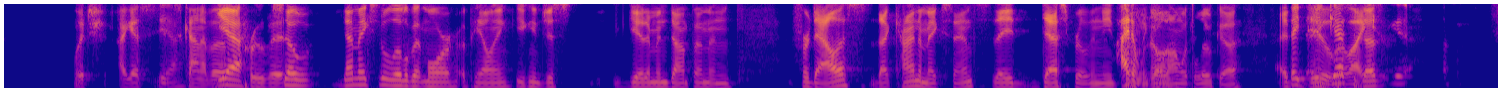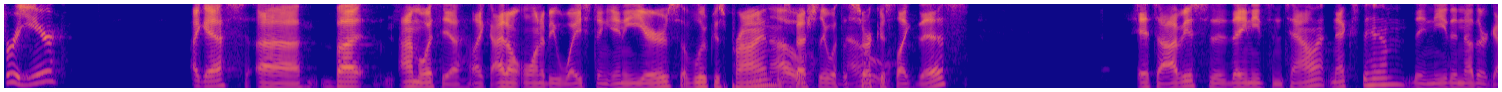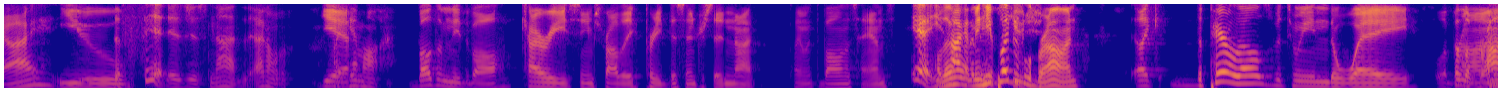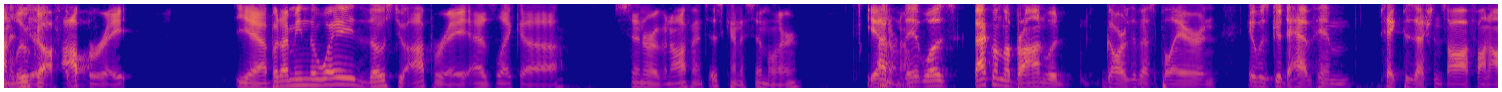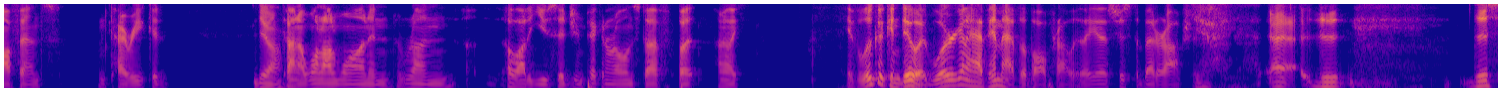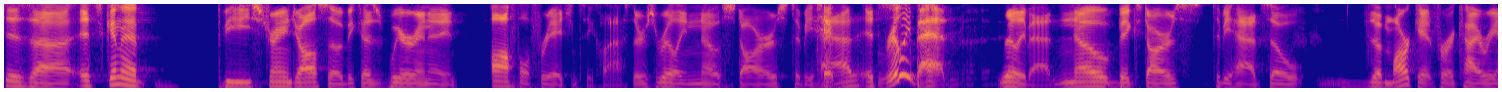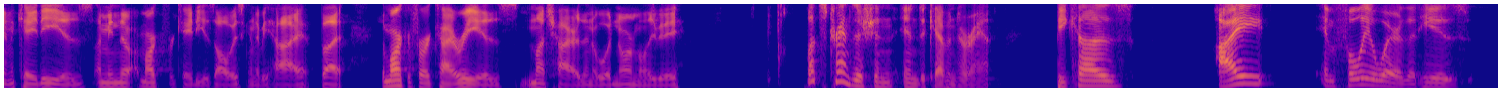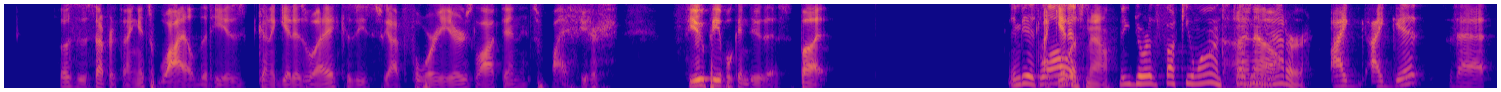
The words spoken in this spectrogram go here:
which I guess it's Yeah. kind of a yeah. prove it. So that makes it a little bit more appealing. You can just get him and dump him. And for Dallas, that kind of makes sense. They desperately need I don't to go know. along with Luka. They do, but, like- it does. For a year, I guess. Uh, but I'm with you. Like, I don't want to be wasting any years of Luka's prime, No, especially with a circus like this. It's obvious that they need some talent next to him. They need another guy. You the fit is just not. I don't. like, yeah, on- both of them need the ball. Kyrie seems probably pretty disinterested in not playing with the ball in his hands. Yeah, he's Although, not I mean, he played huge, with LeBron. Like the parallels between the way LeBron, LeBron and Luka operate. Yeah, but I mean, the way those two operate as like a center of an offense is kind of similar. Yeah, I don't know. It was back when LeBron would guard the best player, and it was good to have him take possessions off on offense, and Kyrie could Yeah, kind of one on one and run a lot of usage and pick and roll and stuff. But I like if Luka can do it, we're gonna have him have the ball probably. Like that's just a better option. yeah. Uh, the this is uh, it's gonna be strange also because we're in an awful free agency class. There's really no stars to be had. It's Really bad. really bad. No big stars to be had. So the market for a Kyrie and a KD is, I mean, the market for KD is always going to be high, but the market for a Kyrie is much higher than it would normally be. Let's transition into Kevin Durant because I am fully aware that he is. Well, this is a separate thing. It's wild that he is going to get his way because he's got four years locked in. It's why if you're few people can do this, but NBA's I lawless now. You can do whatever the fuck you want. It doesn't know. matter. I I get that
